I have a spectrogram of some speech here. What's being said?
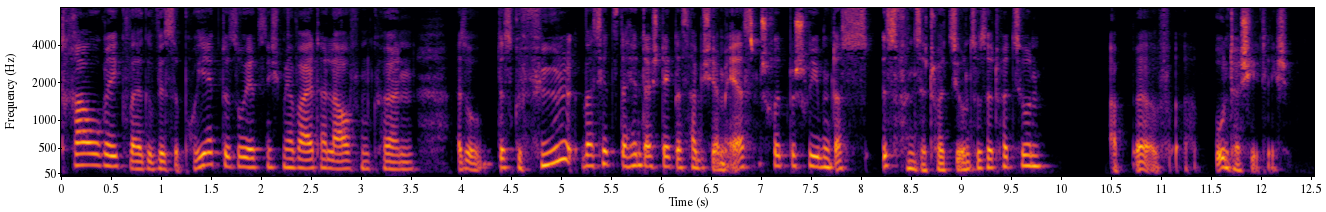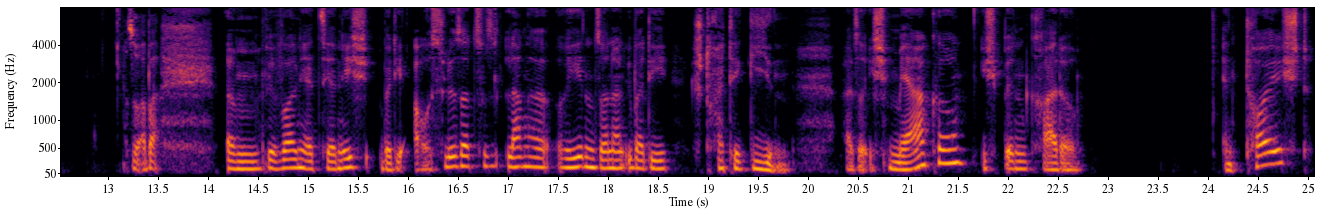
traurig, weil gewisse Projekte so jetzt nicht mehr weiterlaufen können. Also das Gefühl, was jetzt dahinter steckt, das habe ich ja im ersten Schritt beschrieben, das ist von Situation zu Situation ab, äh, unterschiedlich. So, aber ähm, wir wollen jetzt ja nicht über die Auslöser zu lange reden, sondern über die Strategien. Also ich merke, ich bin gerade enttäuscht,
